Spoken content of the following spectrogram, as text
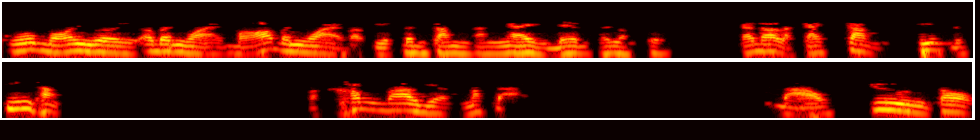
của mọi người ở bên ngoài, bỏ bên ngoài và việc bên trong hàng ngày đêm phải làm tu. Cái đó là cái cần thiết để tiến thân và không bao giờ mất đạo. Đạo trường tồn,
